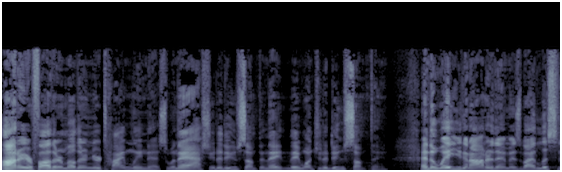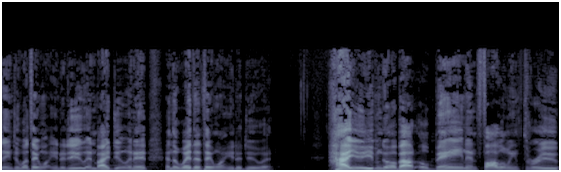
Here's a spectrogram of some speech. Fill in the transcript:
Honor your father and mother in your timeliness. When they ask you to do something, they, they want you to do something. And the way you can honor them is by listening to what they want you to do and by doing it in the way that they want you to do it. How you even go about obeying and following through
